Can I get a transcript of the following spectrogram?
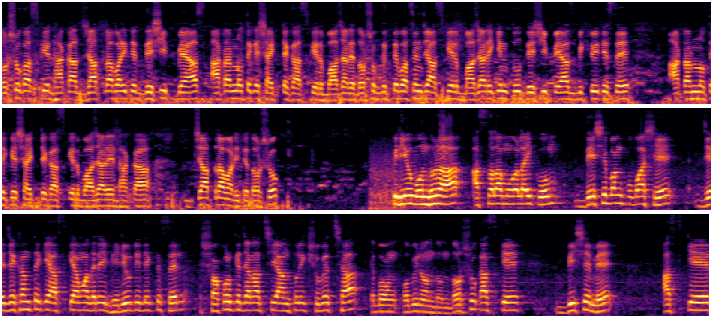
দর্শক, আজকে ঢাকা যাত্রাবাড়িতে দেশি পেঁয়াজ আটান্ন থেকে ষাট টাকা আজকের বাজারে। দর্শক, দেখতে পাচ্ছেন যে আজকের বাজারে কিন্তু দেশি পেঁয়াজ বিক্রি হইতেছে আটান্ন থেকে ষাট টাকা আজকের বাজারে ঢাকা যাত্রাবাড়িতে। দর্শক, প্রিয় বন্ধুরা, আসসালামু আলাইকুম। দেশ এবং প্রবাসে যে যেখান থেকে আজকে আমাদের এই ভিডিওটি দেখতেছেন, সকলকে জানাচ্ছি আন্তরিক শুভেচ্ছা এবং অভিনন্দন। দর্শক, আজকে বিশে মে, আজকের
